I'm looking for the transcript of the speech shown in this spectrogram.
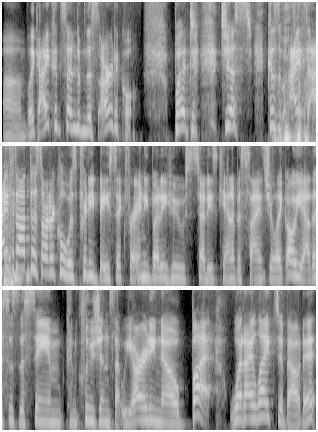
Um, like I could send him this article, but just because I, I thought this article was pretty basic for anybody who studies cannabis science. You're like, oh yeah, this is the same conclusions that we already know. But what I liked about it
